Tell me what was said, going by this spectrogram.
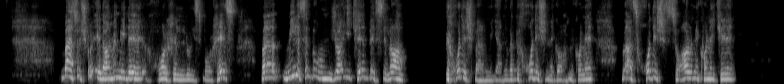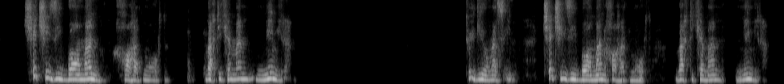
بحثش رو ادامه میده خورخ لویس بورخس و می‌رسه به اون جایی که به اصطلاح به خودش برمیگرده و به خودش نگاه می‌کنه. و از خودش سوال می‌کنه که چه چیزی با من خواهد مرد وقتی که من میمیرم؟ توی دیومس این. چه چیزی با من خواهد مرد وقتی که من میمیرم؟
